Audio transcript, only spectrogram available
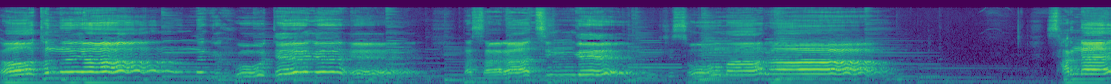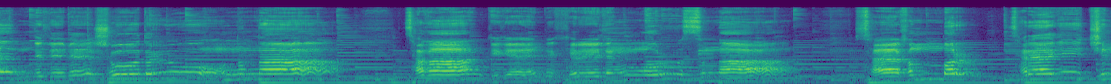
дотн янг хүүтэгэ насара цингэ сумара. Сарнан дэлбэ шудрунна цагаан гигэн хэрлэн урсна. Сайхан бор царайги чин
